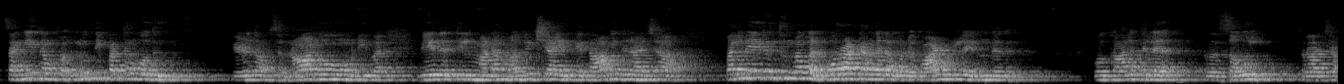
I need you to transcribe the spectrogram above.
சங்கீதம் ப- நூத்தி பத்தொன்பது எழுதாம் சார் நானோ முடிவ வேதத்தில் மன மகிழ்ச்சியா இருக்க தாவிது ராஜா பல்வேறு துன்பங்கள் போராட்டங்கள் அவங்களுடைய வாழ்வுல இருந்தது. ஒரு காலத்துல சவுல் ராஜா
